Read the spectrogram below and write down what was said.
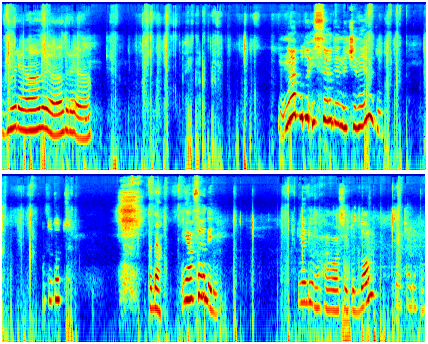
Зря, зря, зря. Ну, я буду із середини чинити тут. А тут. Ти де? Я всередині. Не дуже хороший тут дом. Цього челіка.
